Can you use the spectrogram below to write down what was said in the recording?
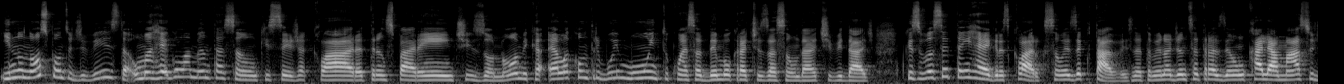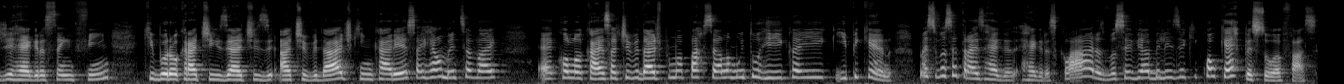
E no nosso ponto de vista, uma regulamentação que seja clara, transparente, isonômica, ela contribui muito com essa democratização da atividade. Porque se você tem regras, claro, que são executáveis, né? Também não adianta você trazer um calhamaço de regras sem fim que burocratize a atividade, que encareça e realmente você vai é colocar essa atividade para uma parcela muito rica e, e, pequena. Mas se você traz regra, regras claras, você viabiliza que qualquer pessoa faça.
